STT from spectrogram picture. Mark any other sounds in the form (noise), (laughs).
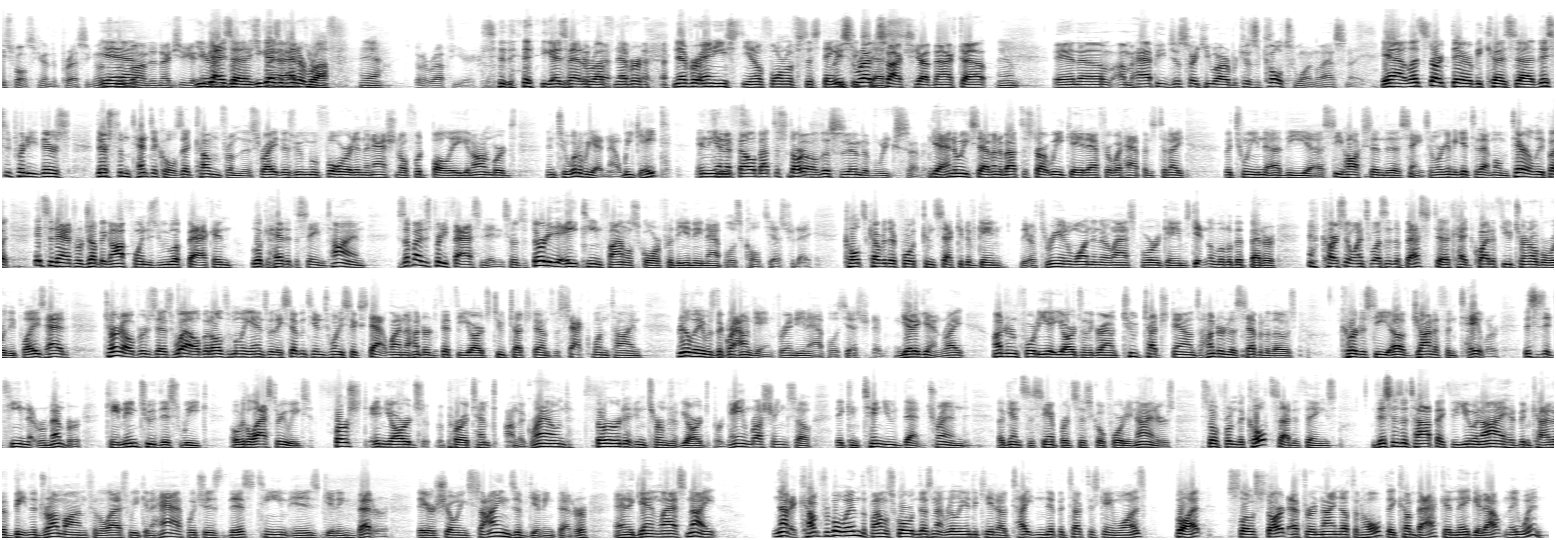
Baseball's kind of depressing. Let's yeah. move on to next year. You Aaron guys, uh, you guys have had it rough. Yeah. It's been a rough year. (laughs) you guys have had a rough. Never, never any you know form of sustained. At least the Red. Sox got knocked out. Yeah. And um, I'm happy, just like you are, because the Colts won last night. Yeah, let's start there because uh, this is pretty. There's there's some tentacles that come from this, right? As we move forward in the National Football League and onwards into what are we at now? Week eight in the. NFL, about to start. Well, this is the end of week seven. yeah, end of week seven, about to start week eight after what happens tonight between uh, the uh, Seahawks and the Saints, and we're going to get to that momentarily. But it's a natural jumping off point as we look back and look ahead at the same time. Because I find this pretty fascinating. So it's a 30 to 18 final score for the Indianapolis Colts yesterday. Colts covered their fourth consecutive game. They are three and one in their last four games, getting a little bit better. (laughs) Carson Wentz wasn't the best. Uh, had quite a few turnover-worthy plays. Had turnovers as well, but ultimately ends with a 17 to 26 stat line, 150 yards, two touchdowns, was sacked one time. Really, it was the ground game for Indianapolis yesterday. Yet again, right? 148 yards on the ground, two touchdowns, 107 of those courtesy of Jonathan Taylor. This is a team that, remember, came into this week, over the last three weeks, first in yards per attempt on the ground, third in terms of yards per game rushing. So they continued that trend against the San Francisco 49ers. So, from the Colts side of things, this is a topic that you and I have been kind of beating the drum on for the last week and a half, which is this team is getting better. They are showing signs of getting better. And again, last night, not a comfortable win. The final score does not really indicate how tight and nip and tuck this game was, but slow start after a 9 0 hole. They come back and they get out and they win.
